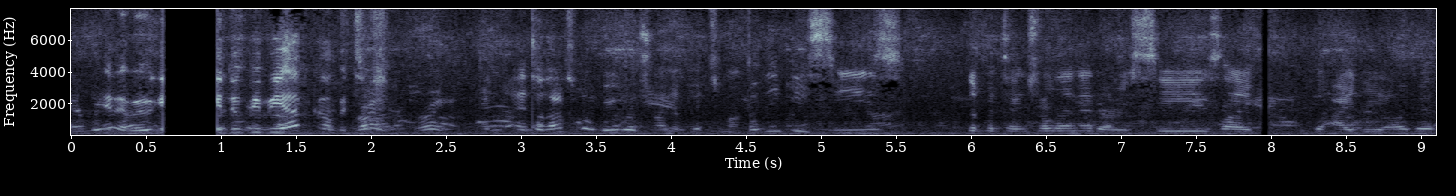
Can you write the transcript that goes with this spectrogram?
And we, we can do PPF competition. Right, right. And, and so that's what we were trying to pitch him on. I think he sees the potential in it or he sees like the idea of it.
